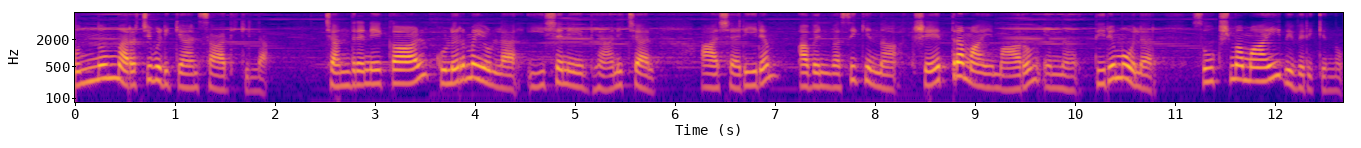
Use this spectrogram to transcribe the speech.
ഒന്നും മറച്ചു പിടിക്കാൻ സാധിക്കില്ല. ചന്ദ്രനേക്കാൾ കുളിർമയുള്ള ഈശനെ ധ്യാനിച്ചാൽ ആ ശരീരം അവൻ വസിക്കുന്ന ക്ഷേത്രമായി മാറും എന്ന് തിരുമൂലർ സൂക്ഷ്മമായി വിവരിക്കുന്നു.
